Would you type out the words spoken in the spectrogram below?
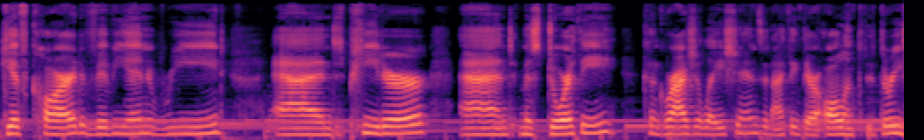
gift card Vivian, Reed, and Peter, and Miss Dorothy. Congratulations. And I think they're all in th- three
